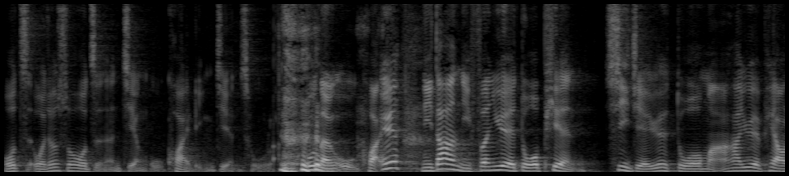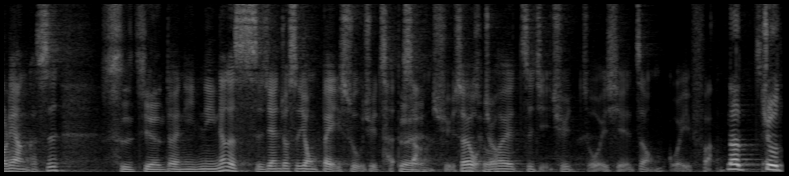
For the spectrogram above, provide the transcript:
我只我就说我只能剪五块零件出来，不能五块，因为你当然你分越多片，细节越多嘛，它越漂亮。可是时间对你你那个时间就是用倍数去乘上去，所以我就会自己去做一些这种规范。那就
